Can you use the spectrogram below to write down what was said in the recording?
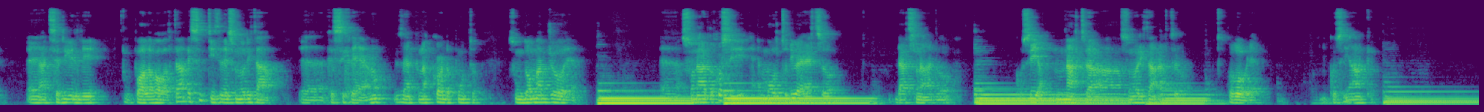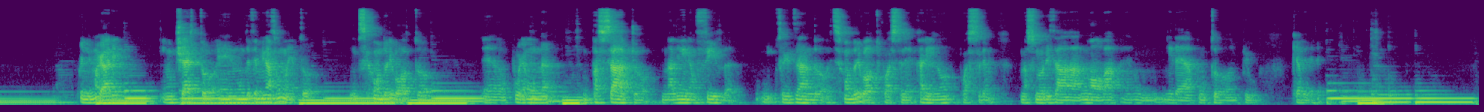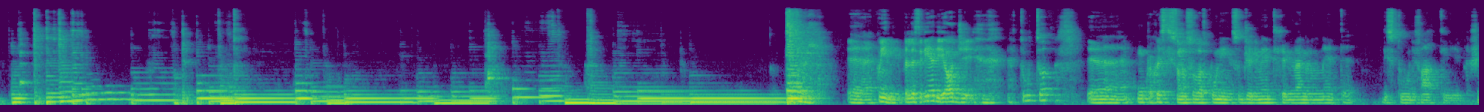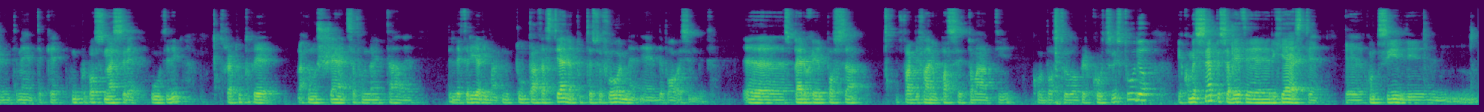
eh, a inserirli un po' alla volta e sentite le sonorità eh, che si creano, ad esempio un accordo appunto su un Do maggiore, eh, suonarlo così è molto diverso dal suonarlo così, un'altra sonorità, un altro colore, così anche. Quindi magari in un certo, in un determinato momento, un secondo rivolto eh, oppure un passaggio, una linea, un fill, utilizzando il secondo rivolto può essere carino, può essere una sonorità nuova, un'idea appunto in più che avete. l'Esteria di oggi è tutto, eh, comunque questi sono solo alcuni suggerimenti che mi vengono in mente di studi fatti precedentemente che comunque possono essere utili, soprattutto per la conoscenza fondamentale delle triadi, ma in tutta la tastiera, in tutte le sue forme e the voicing. Eh, spero che possa farvi fare un passetto avanti con il vostro percorso di studio e come sempre se avete richieste, eh, consigli,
